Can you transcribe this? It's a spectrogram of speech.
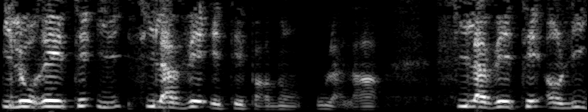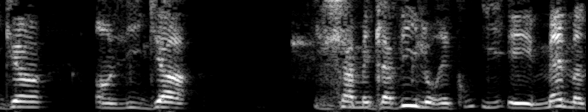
il aurait été, s'il avait été, pardon, oulala, s'il avait été en Ligue 1, en Liga, jamais de la vie il aurait et même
